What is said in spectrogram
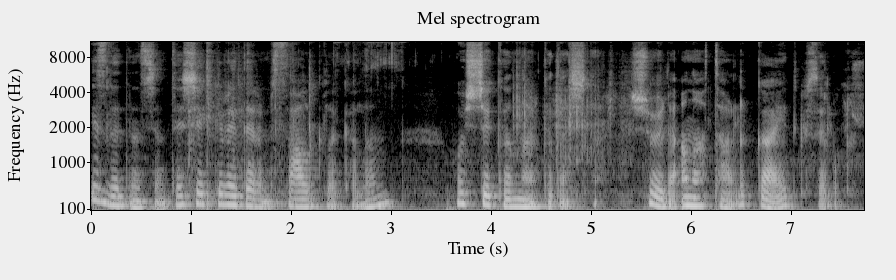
İzlediğiniz için teşekkür ederim. Sağlıkla kalın. Hoşçakalın arkadaşlar. Şöyle anahtarlık gayet güzel olur.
